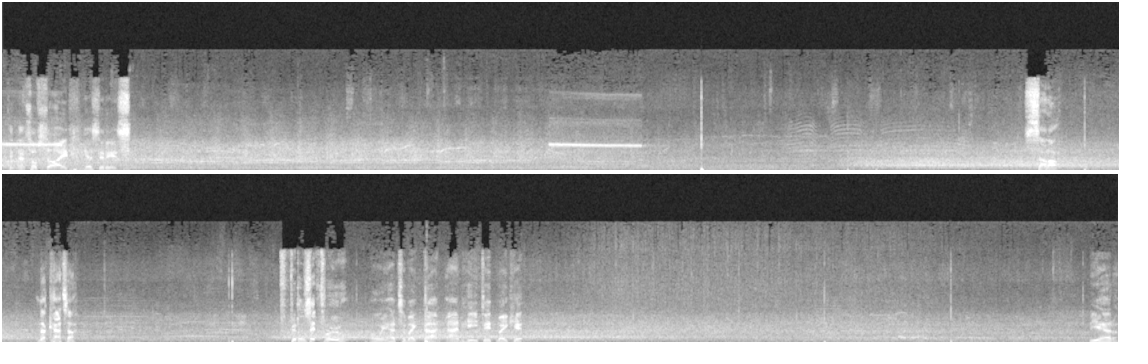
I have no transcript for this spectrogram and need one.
I think that's offside. Yes, it is. Salah. Nakata. Fiddles it through. Oh, he had to make that, and he did make it. Vieira.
